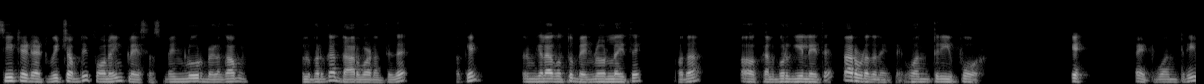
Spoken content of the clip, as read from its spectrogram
seated at which of the following places. Bengaluru, Belgaum, Gulbarga, Dharwad ಅಂತಿದೆ. ಓಕೆ. ನಿಮ್ಗೆಲ್ಲ ಗೊತ್ತು ಬೆಂಗಳೂರಲ್ಲಿ ಐತೆ, ಹೌದಾ? ಕಲಬುರಗಿಯಲ್ಲಿ ಐತೆ ಧಾರವಾಡದಲ್ಲಿ ಐತೆ. One three four. Okay. Right, one three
